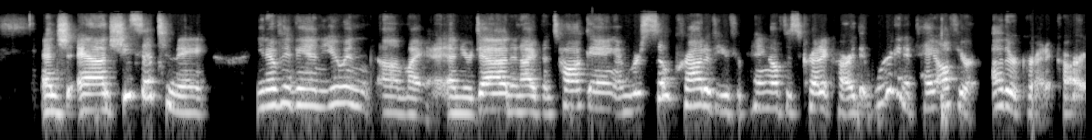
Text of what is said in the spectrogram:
and and she said to me, you know, Vivian, you and um, my and your dad and I have been talking, and we're so proud of you for paying off this credit card that we're going to pay off your other credit card.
